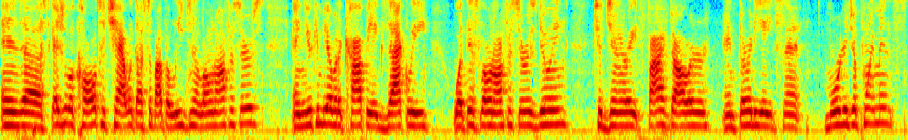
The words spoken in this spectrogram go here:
and uh, schedule a call to chat with us about the Legion of Loan Officers, and you can be able to copy exactly what this loan officer is doing to generate five dollar and thirty eight cent mortgage appointments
